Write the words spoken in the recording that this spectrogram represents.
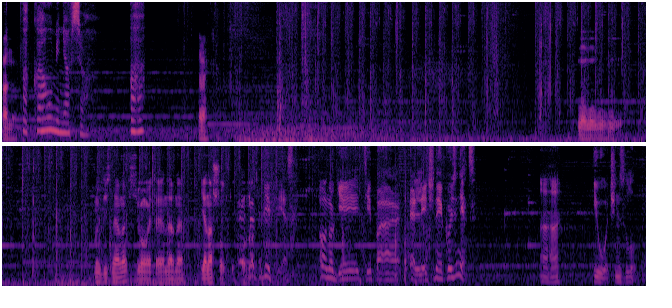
Ладно, Пока у меня все. Ага. давай. Воу-воу-воу. Ну, здесь, наверное, все. Это, наверное, я нашел тут комнату. Этот Гефест. Он у гея типа личный кузнец. Ага. И очень злобный.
